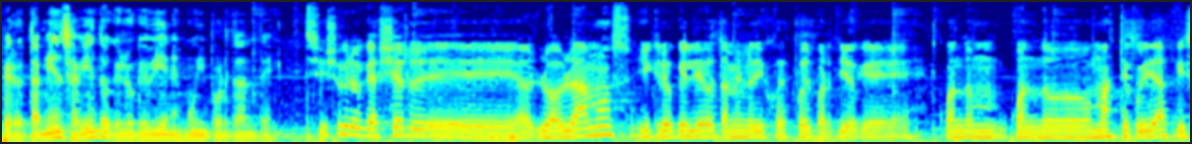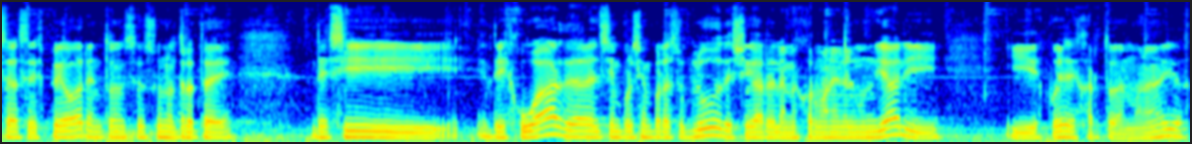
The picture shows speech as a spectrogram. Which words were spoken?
pero también sabiendo que lo que viene es muy importante. Sí, yo creo que ayer eh, lo hablamos y creo que Leo también lo dijo después del partido, que cuando, cuando más te cuidas quizás es peor, entonces uno trata de, de sí, de jugar, de dar el 100% para su club, de llegar de la mejor manera al Mundial y, y después dejar todo en manos de Dios.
